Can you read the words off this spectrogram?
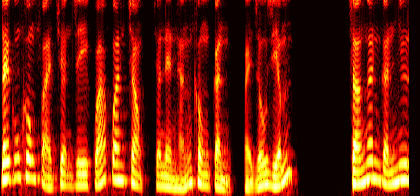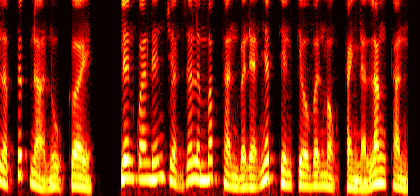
Đây cũng không phải chuyện gì quá quan trọng cho nên hắn không cần phải giấu giếm. Sở Ngân gần như lập tức nở nụ cười. Liên quan đến chuyện giữa Lâm Bắc Thần và đệ nhất thiên kiều Vân Mộng Thành là Lăng Thần,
